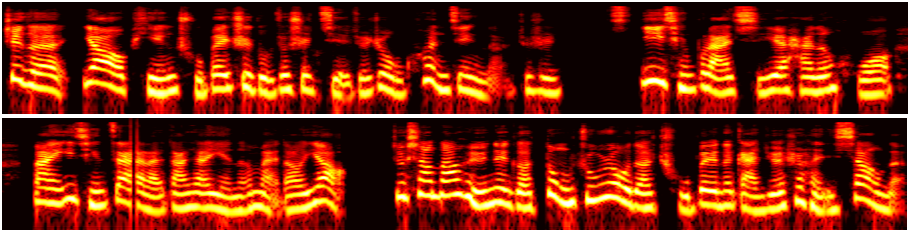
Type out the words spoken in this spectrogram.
这个药品储备制度就是解决这种困境的，就是疫情不来，企业还能活；万一疫情再来，大家也能买到药，就相当于那个冻猪肉的储备的感觉是很像的。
